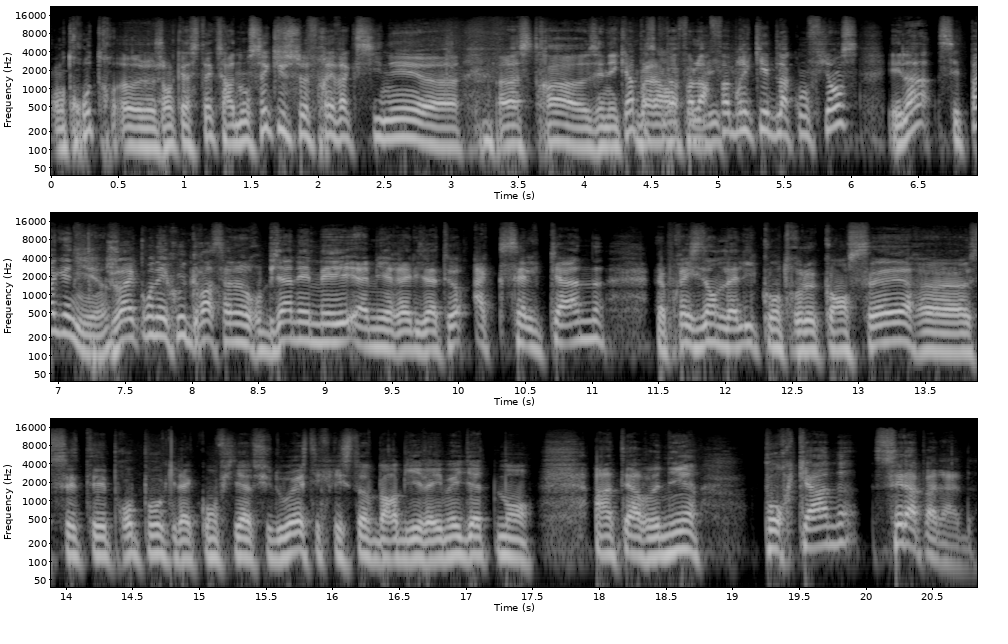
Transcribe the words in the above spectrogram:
entre autres, euh, Jean Castex a annoncé qu'il se ferait vacciner euh, à l'AstraZeneca parce Voilà, qu'il va falloir public. fabriquer de la confiance. Et là, c'est pas gagné. Hein. Je voudrais qu'on écoute, grâce à notre bien-aimé ami réalisateur Axel Kahn, le président de la Ligue contre le cancer. Euh, C'était propos qu'il a confiés à Sud-Ouest et Christophe Barbier va immédiatement intervenir. Pour Kahn, c'est la panade.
